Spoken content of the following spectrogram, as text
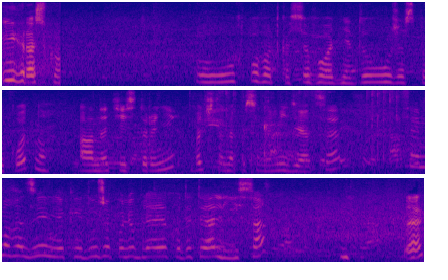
іграшку. Ух, погодка сьогодні дуже спекотна. А на тій стороні, бачите, написано Мідіа. Це цей магазин, який дуже полюбляє ходити Аліса. Так.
